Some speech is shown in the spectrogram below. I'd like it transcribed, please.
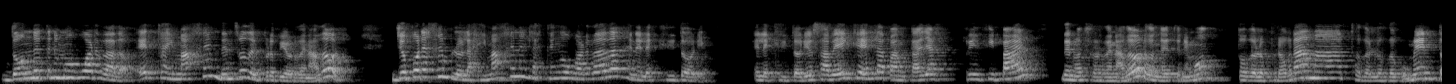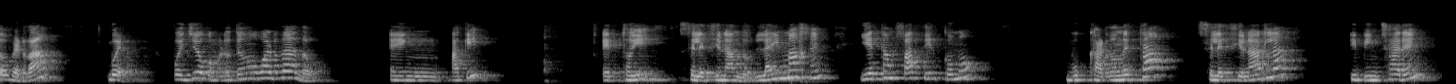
dónde tenemos guardado esta imagen dentro del propio ordenador. Yo, por ejemplo, las imágenes las tengo guardadas en el escritorio. El escritorio sabéis que es la pantalla principal de nuestro ordenador, donde tenemos todos los programas, todos los documentos, ¿verdad? Bueno, pues yo como lo tengo guardado en aquí, estoy seleccionando la imagen y es tan fácil como buscar dónde está, seleccionarla y pinchar en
